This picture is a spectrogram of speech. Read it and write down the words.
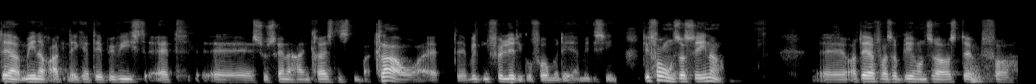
Der mener retten ikke, at det er bevist, at øh, Susanne Hein Christensen var klar over, at øh, hvilken følge de kunne få med det her medicin. Det får hun så senere. Øh, og derfor så bliver hun så også dømt for,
